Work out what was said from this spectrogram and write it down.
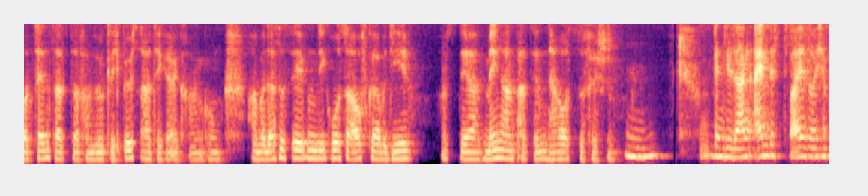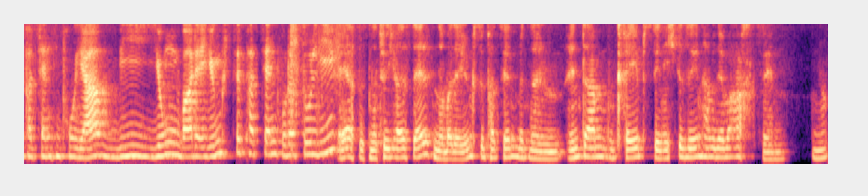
Prozentsatz davon wirklich bösartige Erkrankungen. Aber das ist eben die große Aufgabe, die aus der Menge an Patienten herauszufischen. Mhm. Wenn Sie sagen, ein bis zwei solcher Patienten pro Jahr, wie jung war der jüngste Patient, wo das so lief? Ja, es ist natürlich alles selten, aber der jüngste Patient mit einem Enddarmkrebs, den ich gesehen habe, der war 18. Ja.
